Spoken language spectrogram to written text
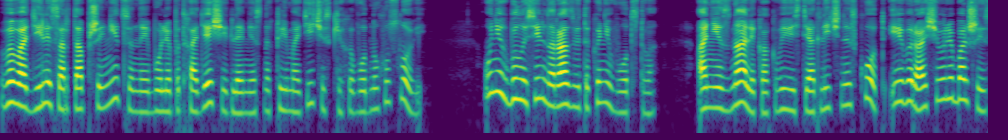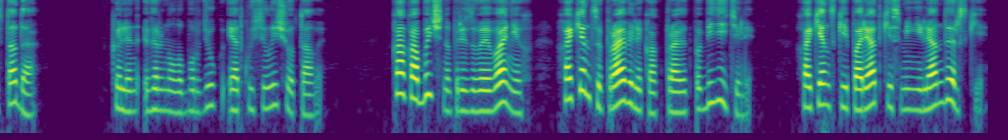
выводили сорта пшеницы, наиболее подходящие для местных климатических и водных условий. У них было сильно развито коневодство. Они знали, как вывести отличный скот и выращивали большие стада. Кэлен вернула бурдюк и откусила еще тавы. Как обычно при завоеваниях, хакенцы правили, как правят победители. Хакенские порядки сменили андерские.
